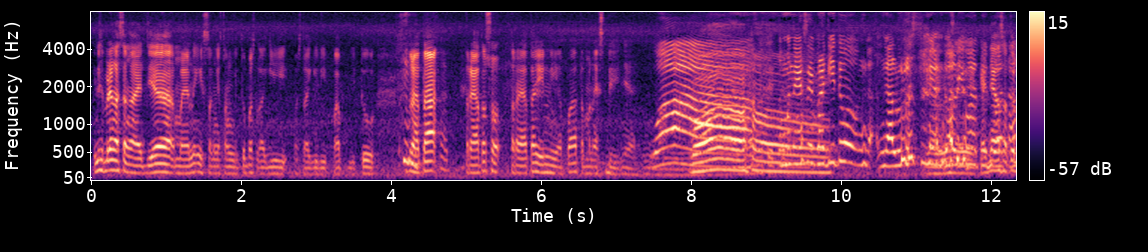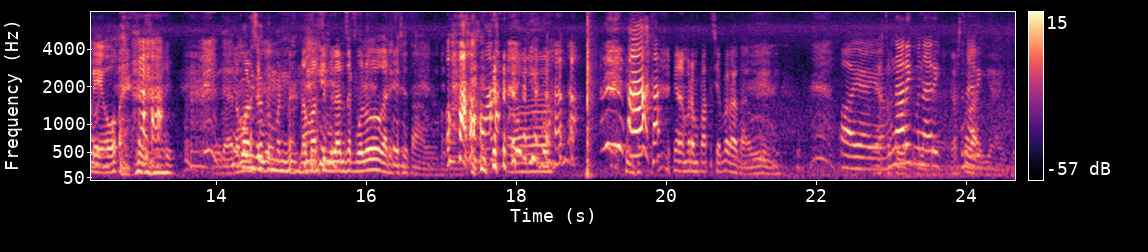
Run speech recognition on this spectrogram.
ini sebenarnya nggak sengaja mainnya iseng-iseng gitu pas lagi pas lagi di pub gitu. Ternyata ternyata so, ternyata ini apa teman SD-nya. wah Wow. temen SD berarti itu nggak nggak lulus tuh yang dua lima tuh Kayaknya yang satu. DO. Udah, nomor bisa sembi- temenan? nomor 9 10 gak dikasih tahu. Jadi. yang nomor 4 siapa gak tahu ini. oh iya iya menarik menarik Ya, setelah menarik ya, itu.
